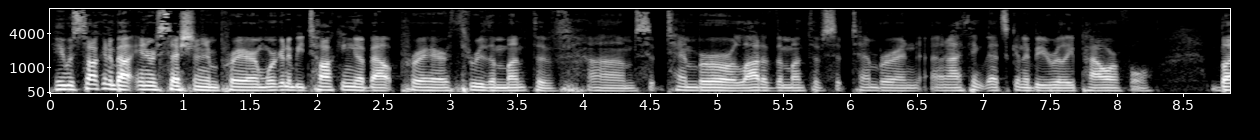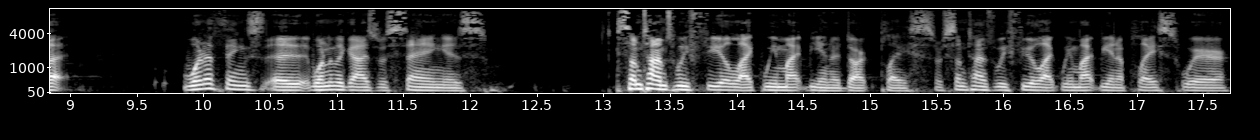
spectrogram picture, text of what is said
he was talking about intercession and prayer, and we're going to be talking about prayer through the month of um, September or a lot of the month of September, and, and I think that's going to be really powerful. But one of the things, uh, one of the guys was saying is sometimes we feel like we might be in a dark place, or sometimes we feel like we might be in a place where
